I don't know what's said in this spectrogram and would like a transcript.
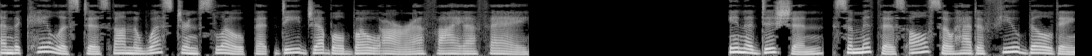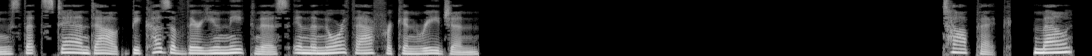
and the Caelestis on the western slope at D Jebel Bo Rfifa. In addition, Simitthus also had a few buildings that stand out because of their uniqueness in the North African region. Mount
